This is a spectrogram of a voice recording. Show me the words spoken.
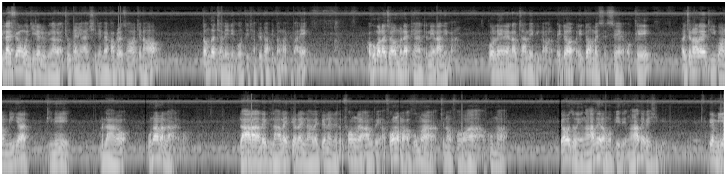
ဒီ live stream ဝင်ကြည့်တဲ့လူတွေကတော့အကျိုးပြန်များရှိနေမှာဘာဖြစ်လို့ဆိုတော့ကျွန်တော်သုံးသက်ချက်လေးတွေကိုတေချာပြပြပေးသွားမှာဖြစ်ပါတယ်အခုမှတော့ကျွန်တော်မနက်ဖြန်တင်းလာနေမှာပေါ်လင်းနဲ့နောက်ချနေပြီတော့အဲ့တော့အဲ့တော့မဆက်ဆက် okay ကျွန်တော်လည်းဒီပေါ်တော့မီးရဒီနေ့မလာတော့ခုနမှလာတယ်ပေါ့လာလာလိုက်လာလိုက်ပြက်လိုက်လာလိုက်ပြက်လိုက်လဲဆိုဖုန်းလည်းအားမသိအောင်ဖုန်းတော့မှအခုမှကျွန်တော်ဖုန်းအားအခုမှပြောဆိုရင်90တော့မပြည့်သေး90ပဲရှိသေးတယ် ပြီးတော့မီးရ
